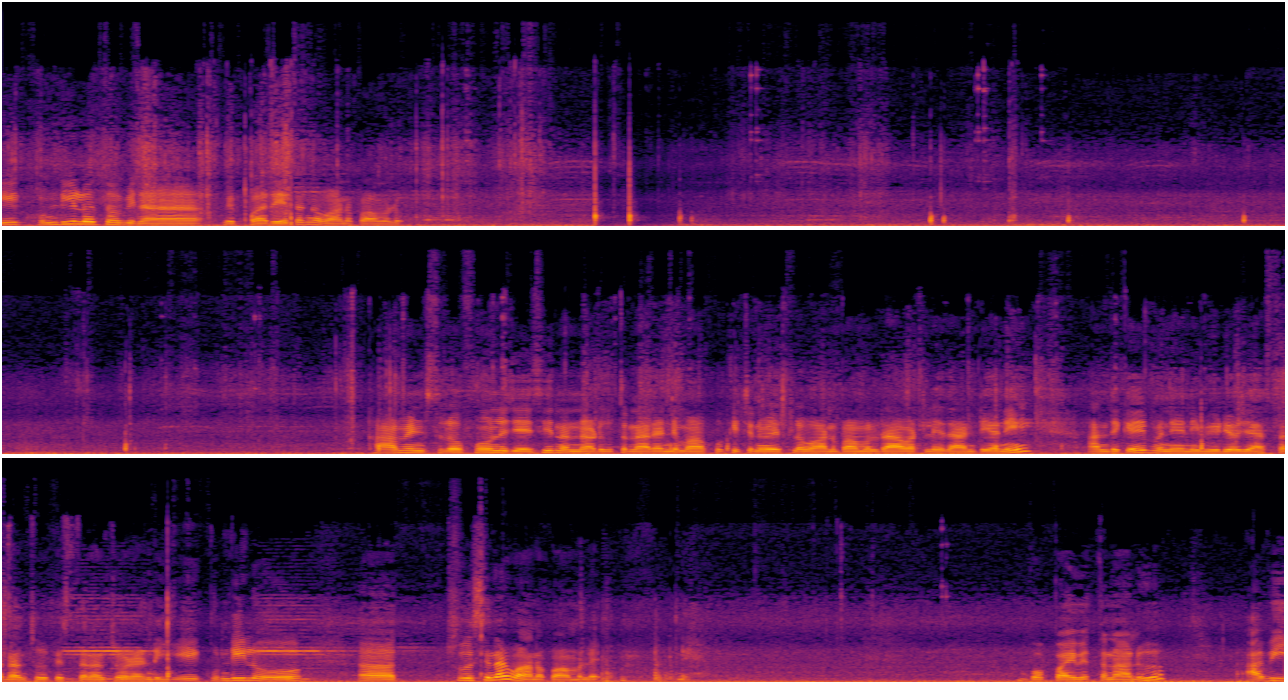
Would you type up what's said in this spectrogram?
ఏ కుండీలో తవ్వినా విపరీతంగా వానపాములు. కామెంట్స్లో ఫోన్లు చేసి నన్ను అడుగుతున్నారండి మాకు కిచెన్ వేస్ట్లో వానపాములు రావట్లేదా ఆంటీ అని. అందుకే నేను ఈ వీడియో చేస్తున్నాను చూపిస్తున్నాను. చూడండి ఏ కుండీలో చూసిన వానపాములే. బొప్పాయి విత్తనాలు అవి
